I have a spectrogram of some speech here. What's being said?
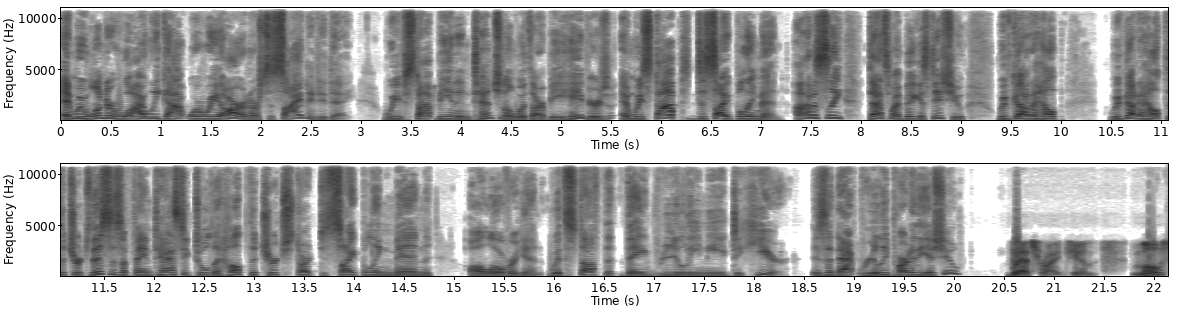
And we wonder why we got where we are in our society today we've stopped being intentional with our behaviors and we stopped discipling men. Honestly, that's my biggest issue. We've got to help we've got to help the church. This is a fantastic tool to help the church start discipling men all over again with stuff that they really need to hear. Isn't that really part of the issue? That's right, Jim. Most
